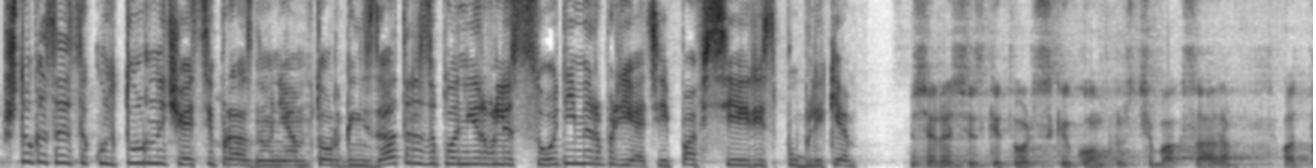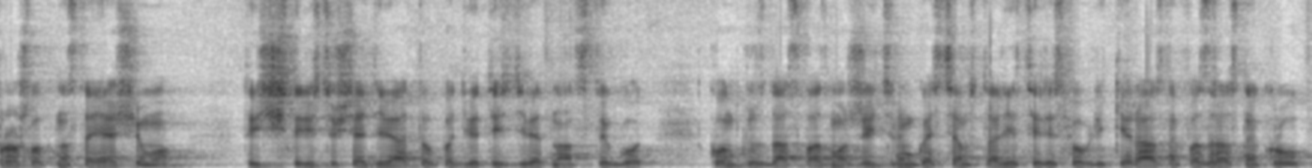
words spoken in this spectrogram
Что касается культурной части празднования, то организаторы запланировали сотни мероприятий по всей республике. Всероссийский творческий конкурс Чебоксара от прошлого к настоящему 1469 по 2019 год. Конкурс даст возможность жителям, гостям столицы республики разных возрастных групп,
